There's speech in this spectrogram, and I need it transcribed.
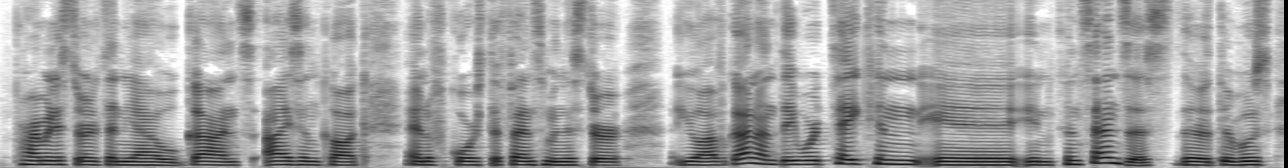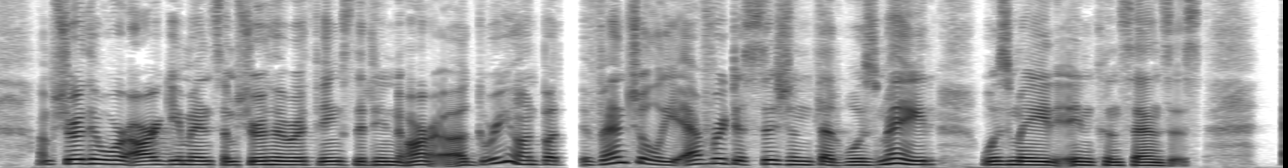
Prime Minister Netanyahu, Gantz, Eisenkot, and of course Defense Minister Yoav Gallant, they were taken in, in consensus. There, there, was, I'm sure there were arguments. I'm sure there were things they didn't ar- agree on, but eventually every decision that was made was made in consensus.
